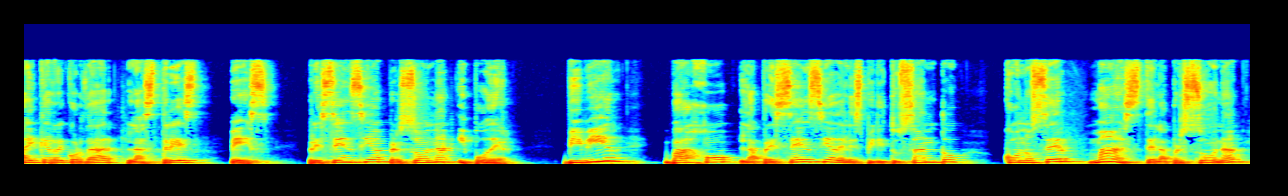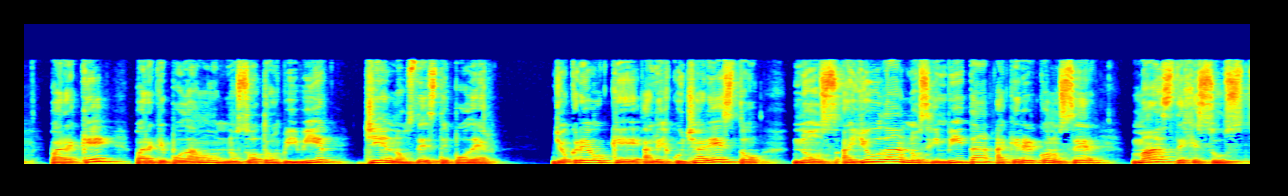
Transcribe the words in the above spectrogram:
hay que recordar las tres P's, presencia, persona y poder. Vivir bajo la presencia del Espíritu Santo, conocer más de la persona, ¿para qué? Para que podamos nosotros vivir llenos de este poder. Yo creo que al escuchar esto nos ayuda, nos invita a querer conocer más de Jesús.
